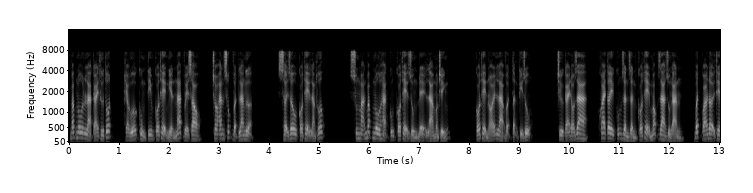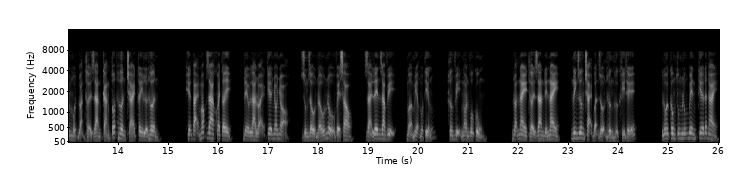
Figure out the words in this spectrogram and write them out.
Bắp nô là cái thứ tốt, heo hứa cùng tim có thể nghiền nát về sau, cho ăn xúc vật la ngựa. Sợi dâu có thể làm thuốc. Sung mãn bắp nô hạt cũng có thể dùng để làm món chính. Có thể nói là vật tận kỳ dụng. Trừ cái đó ra, khoai tây cũng dần dần có thể móc ra dùng ăn, bất quá đợi thêm một đoạn thời gian càng tốt hơn trái cây lớn hơn. Hiện tại móc ra khoai tây đều là loại kia nho nhỏ dùng dầu nấu nổ về sau, giải lên gia vị, mở miệng một tiếng, hương vị ngon vô cùng. Đoạn này thời gian đến nay, ninh dương trại bận rộn hừng hực khí thế. Lôi công thung lũng bên kia đất này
